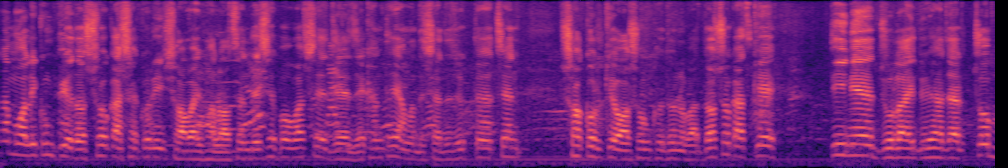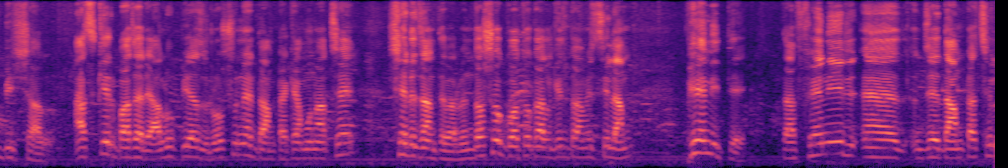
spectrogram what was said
আসসালামু আলাইকুম, প্রিয় দর্শক। আশা করি সবাই ভালো আছেন দেশে প্রবাসে, যে যেখান থেকে আমাদের সাথে যুক্ত হয়েছেন, সকলকে অসংখ্য ধন্যবাদ। দর্শক, আজকে তিনে জুলাই দুই হাজার চব্বিশ সাল। আজকের বাজারে আলু, পেঁয়াজ, রসুনের দামটা কেমন আছে সেটা জানতে পারবেন। দর্শক, গতকাল কিন্তু আমি ছিলাম ফেনীতে। তা ফেনীর যে দামটা ছিল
